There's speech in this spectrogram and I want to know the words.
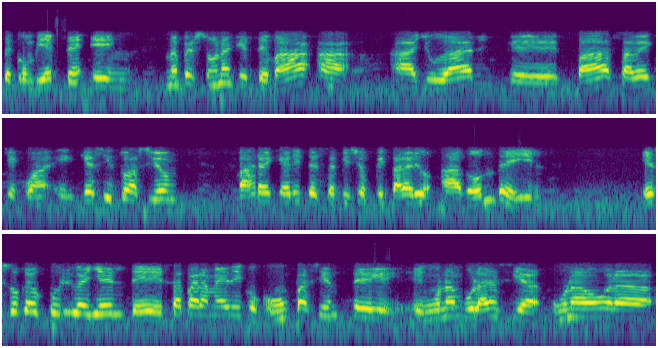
se convierte en una persona que te va a ayudar, que va a saber que en qué situación va a requerir del servicio hospitalario, a dónde ir. Eso que ocurrió ayer de esa paramédico con un paciente en una ambulancia una hora,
